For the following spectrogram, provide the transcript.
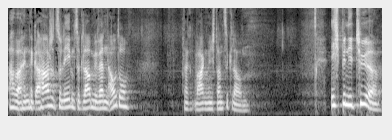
Aber in eine Garage zu legen, zu glauben, wir werden ein Auto, da wagen wir nicht dran zu glauben. Ich bin die Tür.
